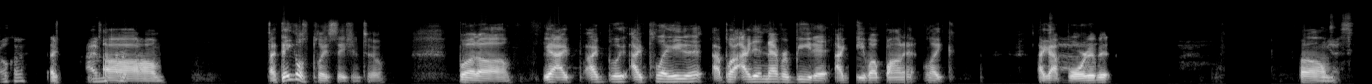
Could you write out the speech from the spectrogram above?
Okay. I- I've never, Um, I think it was PlayStation Two, but um, yeah, I I I played it, uh, but I didn't ever beat it. I gave up on it. Like, I got Uh, bored of it. Um, yes.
